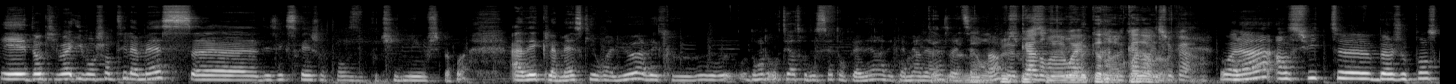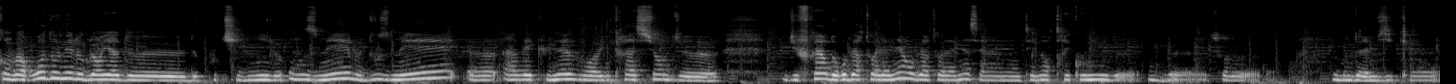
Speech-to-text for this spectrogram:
et donc, ils, vont- ils vont chanter la messe, euh, des extraits, je pense, de Puccini ou je sais pas quoi, avec la messe qui aura lieu avec, euh, dans, au Théâtre de 7 en plein air, avec la mer derrière, ça va être sympa. plus. Le oui, cadre, ouais, le cadre est incroyable. super. Voilà, ensuite, euh, ben, je pense qu'on va redonner le Gloria de, de Puccini le 11 mai, le 12 mai, euh, avec une œuvre, une création de, du frère de Roberto Alagna. Roberto Alagna, c'est un ténor très connu de, de- sur le, le monde de la musique. euh,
